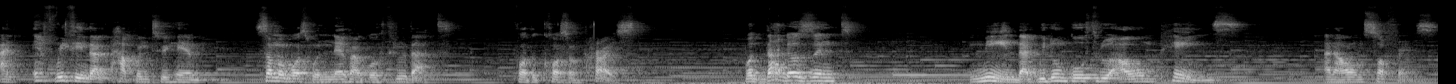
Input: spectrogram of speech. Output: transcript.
and everything that happened to him. Some of us will never go through that for the cause of Christ. But that doesn't mean that we don't go through our own pains and our own sufferings.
